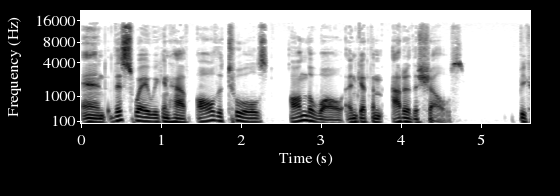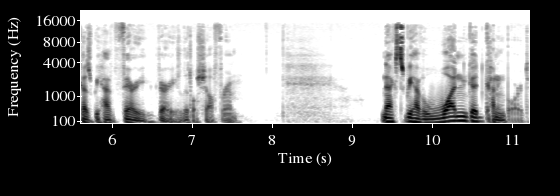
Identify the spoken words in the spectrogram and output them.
and this way we can have all the tools on the wall and get them out of the shelves because we have very very little shelf room. Next, we have one good cutting board.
